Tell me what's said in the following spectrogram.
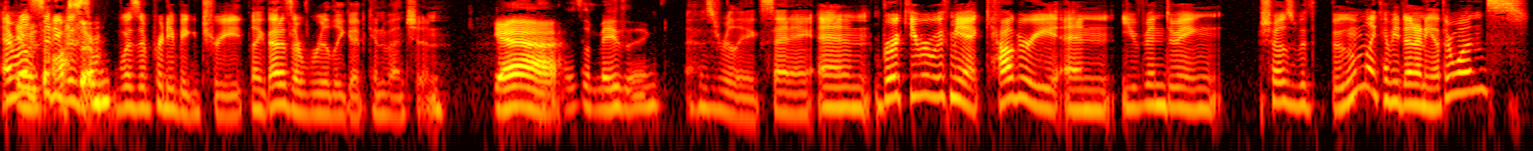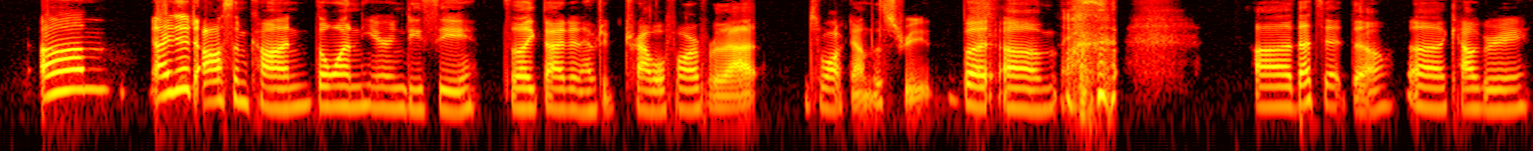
Emerald was City was awesome. was a pretty big treat. Like that is a really good convention. yeah. That was amazing. It was really exciting. And Brooke, you were with me at Calgary, and you've been doing shows with Boom. Like, have you done any other ones? Um, I did Awesome Con, the one here in DC. So like that, I didn't have to travel far for that. Just walk down the street. But um, uh, that's it though. Uh, Calgary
